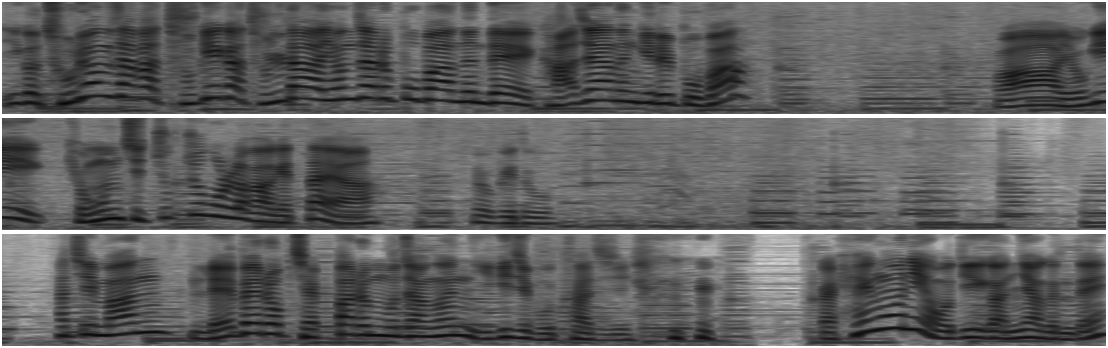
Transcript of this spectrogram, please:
이거 조련사가 두 개가 둘 다 현자를 뽑아왔는데 가지하는 길을 뽑아? 와 여기 경험치 쭉쭉 올라가겠다 야. 여기도. 하지만 레벨업 재빠른 무장은 이기지 못하지. 그러니까 행운이 어디 갔냐 근데?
